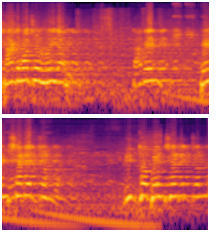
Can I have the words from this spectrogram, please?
ষাট বছর হয়ে যাবে, তাদের পেনশনের জন্য, বৃদ্ধ পেনশনের জন্য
